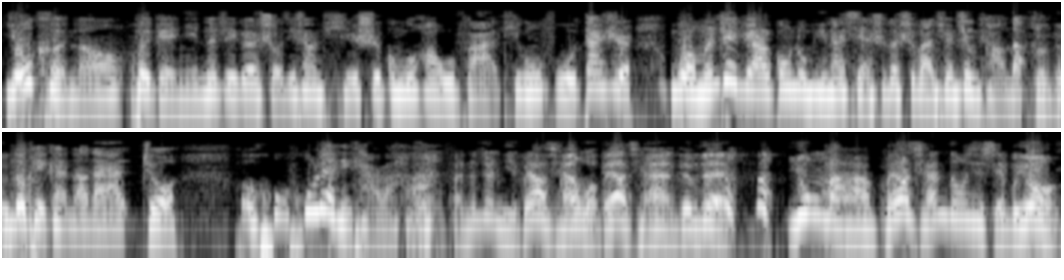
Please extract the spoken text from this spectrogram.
有可能会给您的这个手机上提示公共号无法提供服务，但是我们这边公众平台显示的是完全正常的，对对对我们都可以看到，大家就呃忽忽略那条儿吧，好吧？反正就你不要钱，我不要钱，对不对？用嘛，不要钱的东西谁不用？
